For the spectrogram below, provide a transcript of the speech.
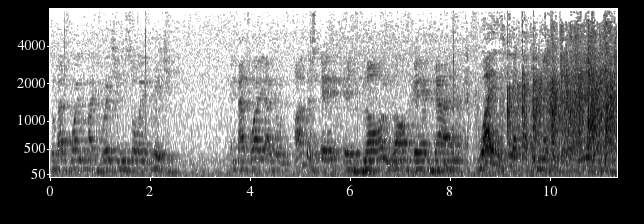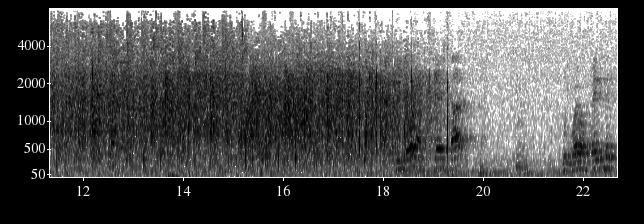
So that's why migration is so enriching. And that's why I don't understand a blonde, long-haired guy. Why is he attacking Mexico? We don't accept that. We were offended.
